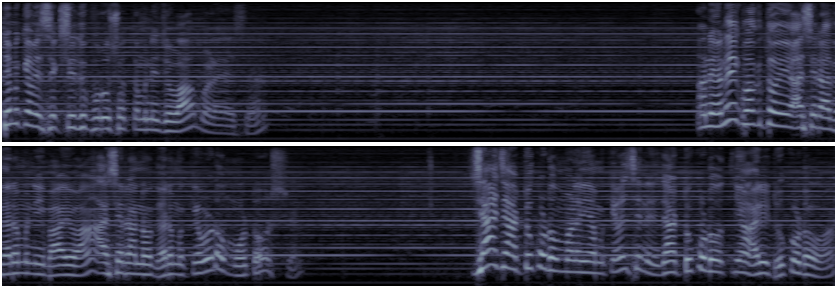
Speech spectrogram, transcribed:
તેમ કે સિદ્ધ પુરુષો તમને જોવા મળે છે. અને અનેક ભક્તો એ આશરા ધર્મની ભાઈઓ, આ આશરાનો ધર્મ કેવડો મોટો છે. જ્યાં જ્યાં ટુકડો મળે એમ કહેવાય છે ને, જ્યાં ટુકડો, ત્યાં હરી ઢુકડો.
